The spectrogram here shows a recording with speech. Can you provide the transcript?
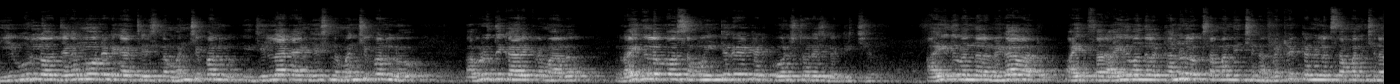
ఈ ఊర్లో జగన్మోహన్ రెడ్డి గారు చేసిన మంచి పనులు ఈ జిల్లాకు ఆయన చేసిన మంచి పనులు అభివృద్ధి కార్యక్రమాలు రైతుల కోసం ఇంటిగ్రేటెడ్ కోల్డ్ స్టోరేజ్ కట్టించారు. ఐదు వందల మెగావాట్లు ఐదు సారీ ఐదు వందల టన్నులకు సంబంధించిన మెట్రిక్ టన్నులకు సంబంధించిన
